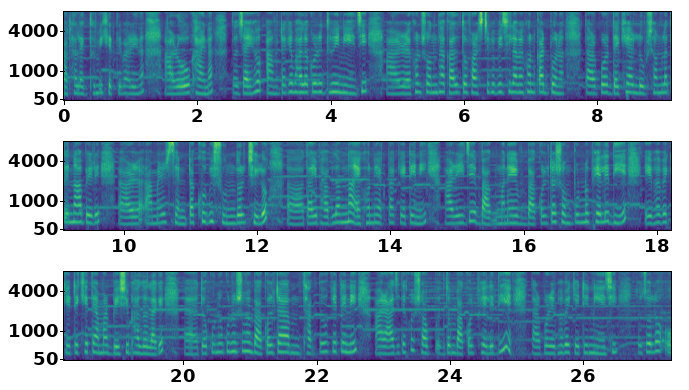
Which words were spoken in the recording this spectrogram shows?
কাঁঠাল একদমই খেতে পারি না আরও খায় না। তো যাই হোক, আমটাকে ভালো করে ধুয়ে নিয়েছি। আর এখন সন্ধ্যাকাল, তো ফার্স্টে ভেবেছিলাম এখন কাটবো না। তারপর দেখে আর লোভ সামলাতে না পেরে আর আমের সেন্টটা খুবই সুন্দর ছিল তাই ভাবলাম না এখনই একটা কেটে নিই। আর এই যে মানে বাকলটা সম্পূর্ণ ফেলে দিয়ে এভাবে কেটে খেতে আমার বেশি ভালো লাগে। তো কোনো কোনো সময় বাকলটা থাকতেও কেটে নিই। আর আজ দেখো সব একদম বাকল ফেলে দিয়ে তারপর এভাবে কেটে নিয়েছি। তো চলো ও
